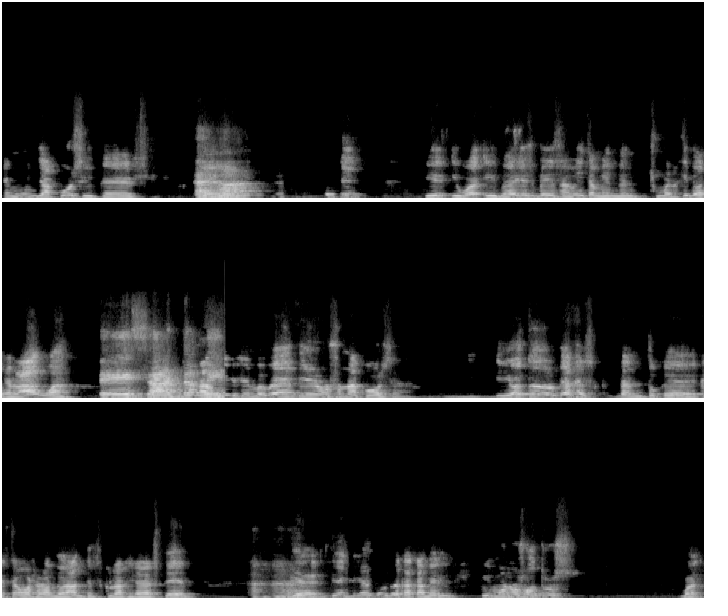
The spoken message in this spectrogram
en, un jacuzzi que es... Ajá. Y, y, me veis, a mí también sumergido en el agua. Exactamente. me voy a deciros una cosa. y otro de los viajes, tanto que, que estábamos hablando antes con la señora Esther, que tiene que ver con el Cacabel. Fuimos nosotros, bueno,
